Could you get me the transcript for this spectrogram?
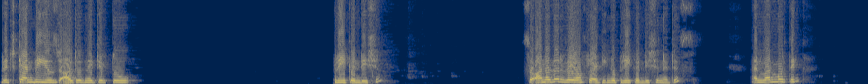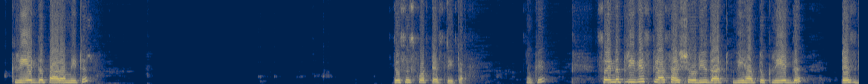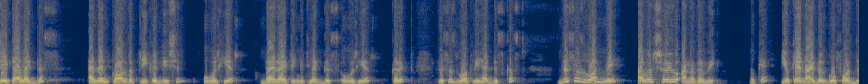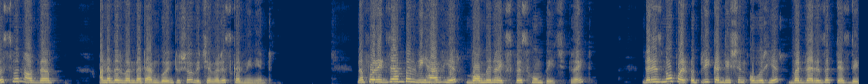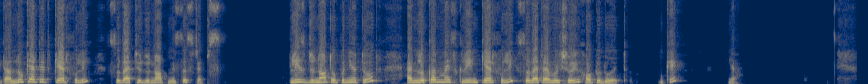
which can be used alternative to precondition. So another way of writing a precondition it is. And one more thing, create the parameter. This is for test data. Okay. So in the previous class I showed you that we have to create the test data like this and then call the precondition over here by writing it like this over here correct? This is what we had discussed. This is one way. I will show you another way. Okay? You can either go for this one or the another one that I am going to show whichever is convenient. Now for example we have here Bombino Express homepage right? There is no precondition over here but there is a test data. Look at it carefully so that you do not miss the steps Please do not open your toad and look on my screen carefully so that I will show you how to do it. Okay? Yeah.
